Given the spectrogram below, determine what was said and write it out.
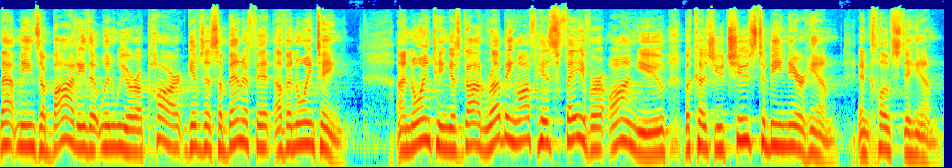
That means a body that when we are apart gives us a benefit of anointing. Anointing is God rubbing off his favor on you because you choose to be near him and close to him.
